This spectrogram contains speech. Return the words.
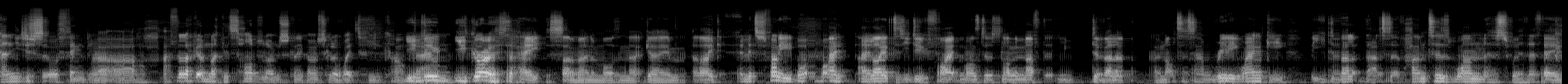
and you just sort of think, like, oh, I feel like I'm like a toddler. I'm just gonna go. I'm just gonna wait till you calm You down. do. You grow to hate some animals in that game. Like, and it's funny. What, what I, I liked is you do fight the monsters long enough that you develop, and not to sound really wanky, but you develop that sort of hunter's oneness with the thing,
